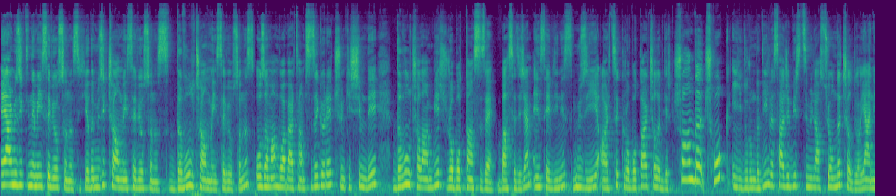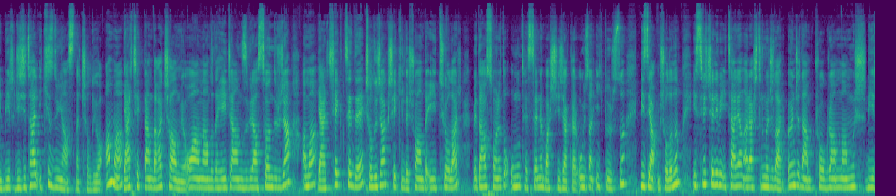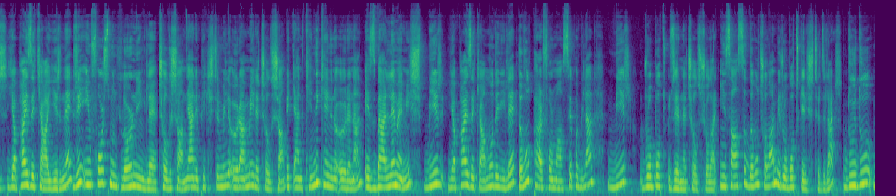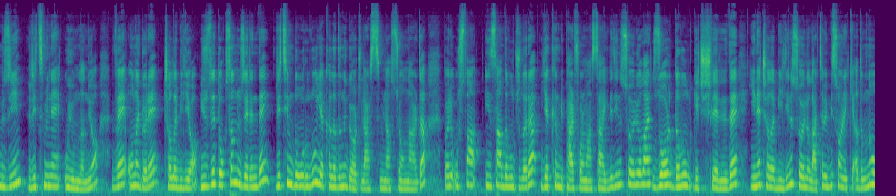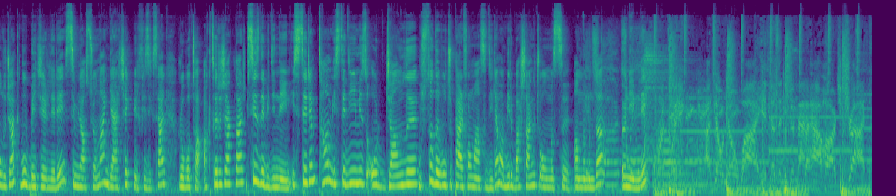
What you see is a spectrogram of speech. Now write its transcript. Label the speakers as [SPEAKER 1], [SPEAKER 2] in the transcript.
[SPEAKER 1] Eğer müzik dinlemeyi seviyorsanız ya da müzik çalmayı seviyorsanız, davul çalmayı seviyorsanız o zaman bu haber tam size göre. Çünkü şimdi davul çalan bir robottan size bahsedeceğim. En sevdiğiniz müziği artık robotlar çalabilir. Şu anda çok iyi durumda değil ve sadece bir simülasyonda çalıyor. Yani bir dijital ikiz dünyasında çalıyor ama gerçekten daha çalmıyor. O anlamda da heyecanınızı biraz söndüreceğim ama gerçekte de çalacak şekilde şu anda eğitiyorlar ve daha sonra da onun testlerine başlayacaklar. O yüzden ilk duyurusunu biz yapmış olalım. İsviçreli ve İtalyan araştırmacılar önceden programlanmış bir yapay zeka yerine reinforcement learning ile çalışan yani pekiştirmeli öğrenme ile çalışan yani kendi kendine öğrenen ezberlememiş bir yapay zeka modeliyle davul performansı yapabilen bir robot üzerine çalışıyorlar. İnsansı davul çalan bir robot geliştirdiler. Duyduğu müziğin ritmine uyumlanıyor ve ona göre çalabiliyor. %90'ın üzerinde ritim doğruluğu yakaladığını gördüler simülasyonlarda. Böyle usta insan davulculara yakın bir performans sergilediğini söylüyorlar. Zor davul geçişlerini de yine çalabildiğini söylüyorlar. Tabii bir sonraki adım ne olacak? Bu becerileri simülasyondan gerçek bir fiziksel robota aktaracaklar. Siz de bir dinleyin isterim. Tam istediğimiz o canlı usta davulcu performansı değil ama bir başlangıç olması anlamında önemli.
[SPEAKER 2] I don't know why, it doesn't even matter how hard you try.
